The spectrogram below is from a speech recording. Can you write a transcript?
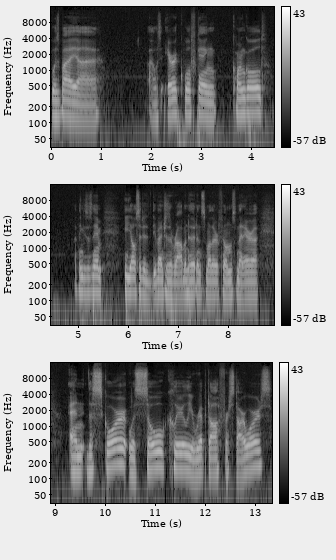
was by uh, uh, was Erich Wolfgang Korngold, I think is his name. He also did The Adventures of Robin Hood and some other films from that era. And the score was so clearly ripped off for Star Wars.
